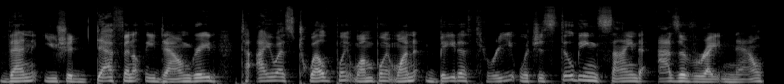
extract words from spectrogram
then you should definitely downgrade to iOS 12.1.1 Beta 3, which is still being signed as of right now.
